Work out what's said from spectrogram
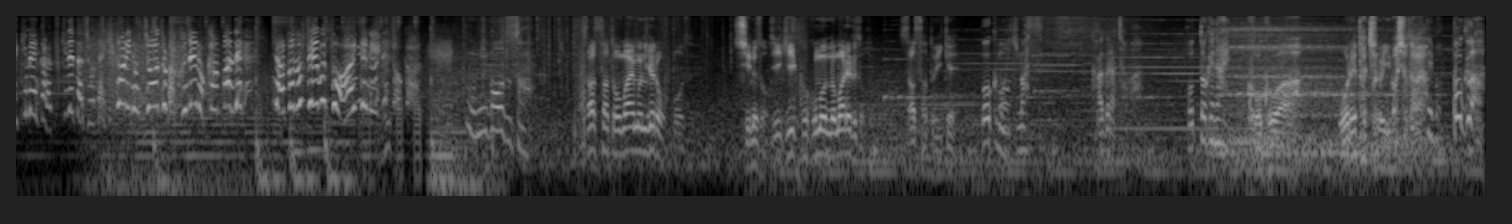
壁面から突き出た状態。一人の少女が船の甲板で謎の生物を相手に。そうか海坊主さん。さっさとお前も逃げろ坊主。死ぬぞ。じきここも飲まれるぞ。さっさと行け。僕も行きますカグラちゃんはほっとけない。ここは俺たちの居場所だ。でも僕は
